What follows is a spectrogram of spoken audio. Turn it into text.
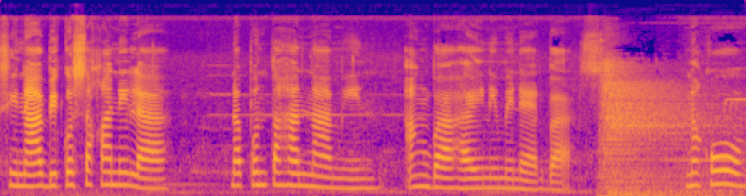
Sinabi ko sa kanila na puntahan namin ang bahay ni Minerva. Nako,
